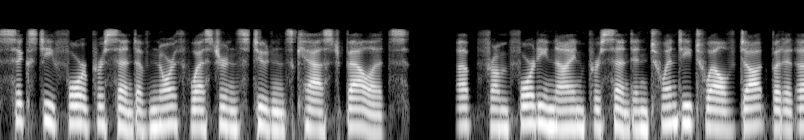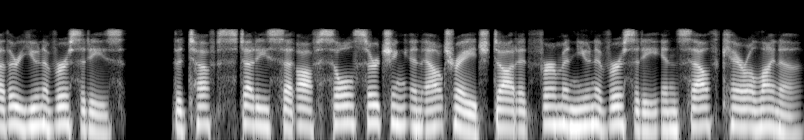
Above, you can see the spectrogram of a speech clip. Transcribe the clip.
64% of Northwestern students cast ballots, up from 49% in 2012. But at other universities, the Tufts study set off soul searching and outrage. At Furman University in South Carolina,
